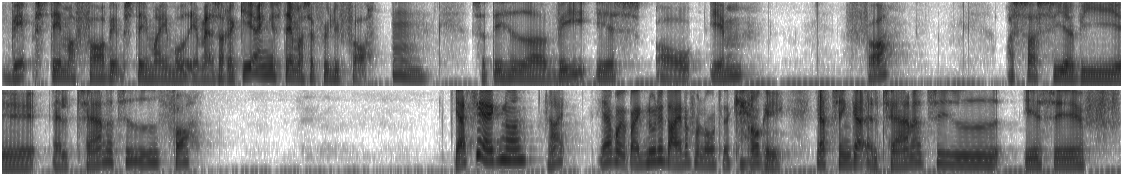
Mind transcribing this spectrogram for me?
hvem stemmer for, hvem stemmer imod? Jamen altså, regeringen stemmer selvfølgelig for. Mm. Så det hedder V, S og M for. Og så siger vi øh, Alternativet for. Jeg siger ikke noget. Nej. Jeg røber ikke. Nu er det dig, der får lov til at kende. Okay. Jeg tænker Alternativet, SF,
